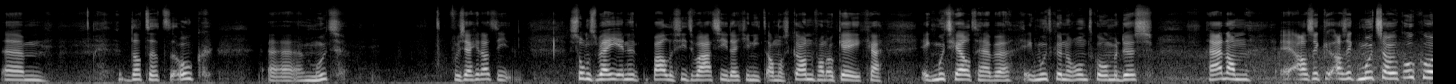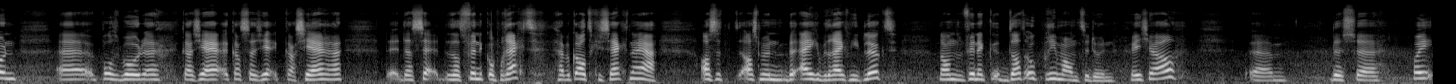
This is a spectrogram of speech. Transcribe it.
um, dat het ook moet. Hoe zeg je dat? Die, soms ben je in een bepaalde situatie dat je niet anders kan. Van oké, okay, ik, ik moet geld hebben. Ik moet kunnen rondkomen. Dus hè, dan, als, ik, als ik moet, zou ik ook gewoon uh, postbode, kassière. Dat, dat vind ik oprecht. Heb ik altijd gezegd. Nou ja, als, het, als mijn eigen bedrijf niet lukt, dan vind ik dat ook prima om te doen. Weet je wel? Um, dus, uh, hoi.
